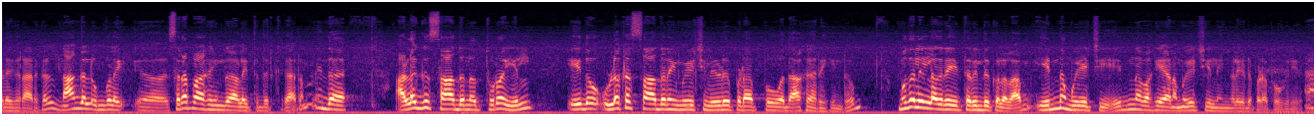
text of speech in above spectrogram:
ஈடுபடுகிறார்கள் நாங்கள் உங்களை சிறப்பாக இன்று அழைத்ததற்கு காரணம் இந்த அழகு சாதன துறையில் ஏதோ உலக சாதனை முயற்சியில் ஈடுபட போவதாக அறிகின்றோம். முதலில் அதனை தெரிந்து கொள்ளலாம். என்ன முயற்சி என்ன வகையான முயற்சியில் நீங்கள் ஈடுபட போகிறீர்கள்?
